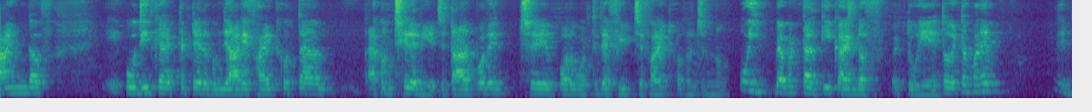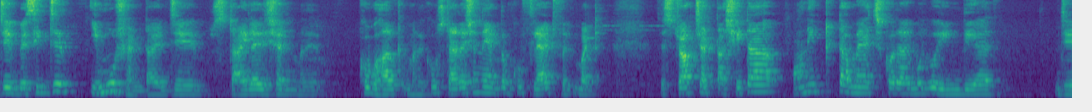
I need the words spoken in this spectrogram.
কাইন্ড অফ অজিত ক্যারেক্টারটা এরকম যে আগে ফাইট করতে এখন ছেড়ে দিয়েছে। তারপরে সে পরবর্তীতে ফিরছে ফাইট করার জন্য। ওই ব্যাপারটা আর কি কাইন্ড অফ একটু ইয়ে তো এটা মানে যে বেসিক যে ইমোশনটা যে স্টাইলাইজেশন মানে খুব হালকা মানে খুব স্টাইলাইজেশন একদম খুব ফ্ল্যাট ফিল্ম বাট যে স্ট্রাকচারটা সেটা অনেকটা ম্যাচ করে, আমি বলব ইন্ডিয়ার যে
